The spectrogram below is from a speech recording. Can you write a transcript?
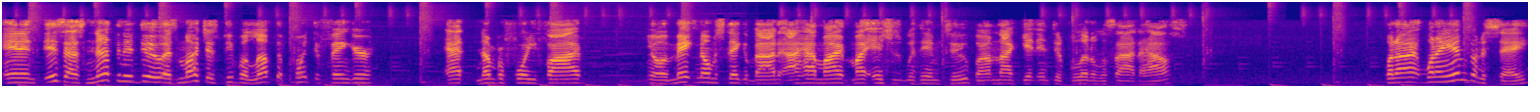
And this has nothing to do, as much as people love to point the finger at number 45 you know, make no mistake about it. I have my, my issues with him too, but I'm not getting into the political side of the house. What I what I am going to say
